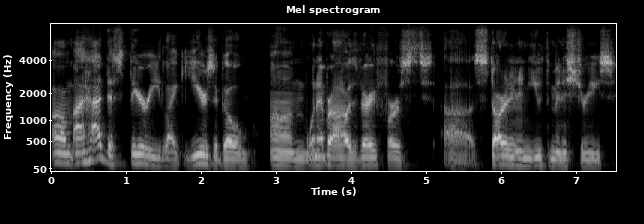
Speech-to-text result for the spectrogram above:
um, I had this theory like years ago. Um, whenever I was very first uh, started in youth ministries,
